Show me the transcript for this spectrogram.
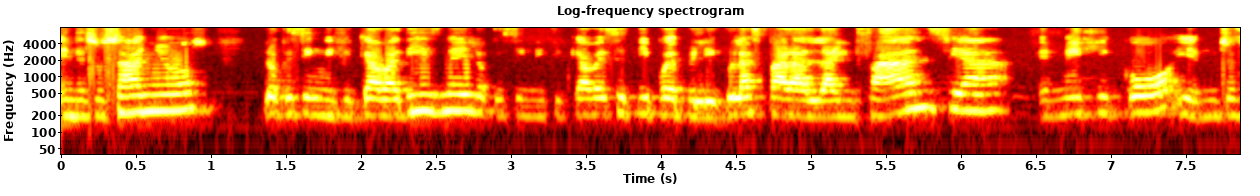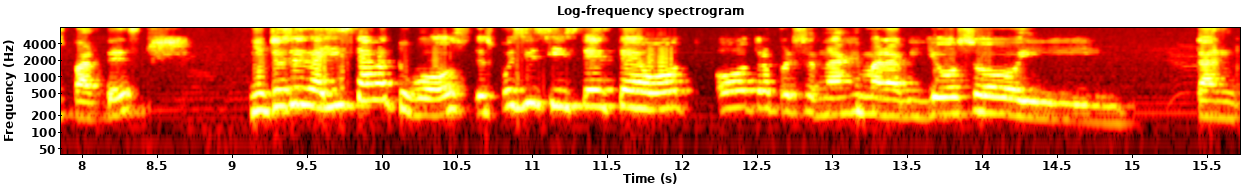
en esos años, lo que significaba Disney, lo que significaba ese tipo de películas para la infancia en México y en muchas partes. Y entonces ahí estaba tu voz. Después hiciste este otro personaje maravilloso y tan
